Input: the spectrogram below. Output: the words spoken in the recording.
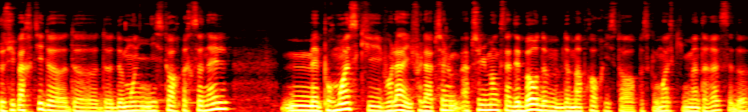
je suis parti de, de, mon histoire personnelle, mais pour moi, ce qui, voilà, il fallait absolument, que ça déborde de, ma propre histoire, parce que moi, ce qui m'intéresse, c'est de,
